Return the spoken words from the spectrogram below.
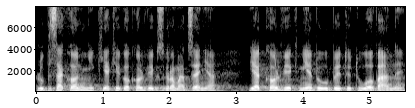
lub zakonnik jakiegokolwiek zgromadzenia, jakkolwiek nie byłby tytułowany,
